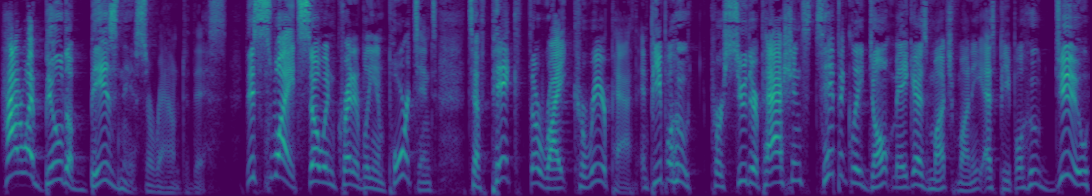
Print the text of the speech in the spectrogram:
how do I build a business around this? This is why it's so incredibly important to pick the right career path. And people who pursue their passions typically don't make as much money as people who do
